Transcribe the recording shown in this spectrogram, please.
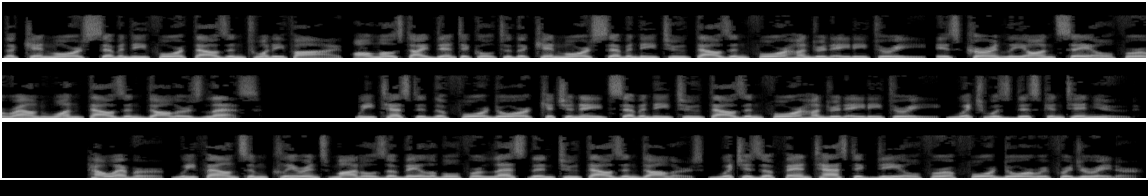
The Kenmore 74025, almost identical to the Kenmore 72483, is currently on sale for around $1,000 less. We tested the four-door KitchenAid 72483, which was discontinued. However, we found some clearance models available for less than $2,000, which is a fantastic deal for a four-door refrigerator.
